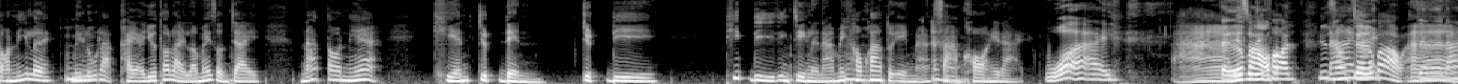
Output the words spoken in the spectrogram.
ตอนนี้เลย ไม่รู้หลักใครอายุเท่าไหร่เราไม่สนใจณตอนเนี้ยเขียนจุดเด่น จุดดี ที่ดีจริง ๆ เลยนะ ไม่เข้าอืมข้างตัวเองนะอ่าฮะสามข้อให้ได้ว้ายอ่าเจอเปล่าพี่สุริพรพี่สุริพรเจอเปล่าเจออ่าได้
